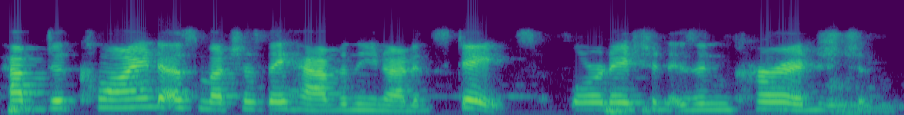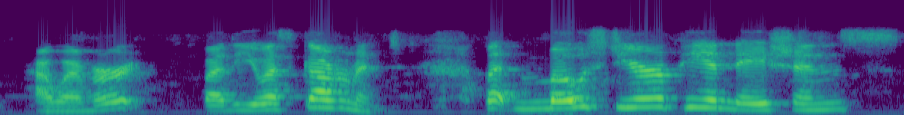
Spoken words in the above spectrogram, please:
have declined as much as they have in the United States. Fluoridation is encouraged, however, by the US government but most European nations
